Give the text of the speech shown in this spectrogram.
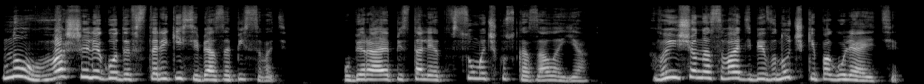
«Ну, ваши ли годы в старики себя записывать?» Убирая пистолет в сумочку, сказала я. «Вы еще на свадьбе внучки погуляете.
